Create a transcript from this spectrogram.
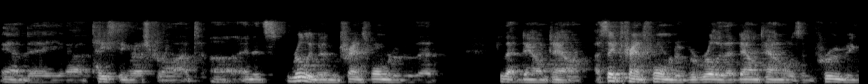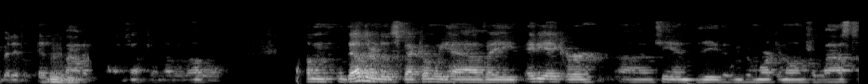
and a uh, tasting restaurant. Uh, and it's really been transformative to that to that downtown. I say transformative, but really that downtown was improving, but it, it mm-hmm. allowed it jump to another level. Um, the other end of the spectrum, we have a 80 acre uh, TND that we've been working on for the last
